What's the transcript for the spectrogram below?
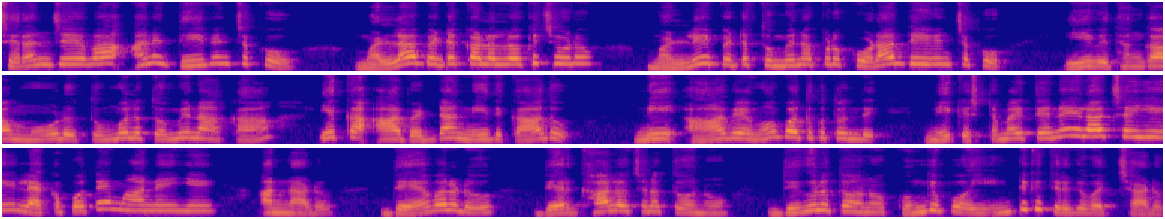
చిరంజీవా అని దీవించకు. మళ్ళా బిడ్డ కళ్ళలోకి చూడు. మళ్ళీ బిడ్డ తుమ్మినప్పుడు కూడా దీవించకు. ఈ విధంగా మూడు తుమ్ములు తుమ్మినాక ఇక ఆ బిడ్డ నీది కాదు. నీ ఆవేమో బతుకుతుంది. నీకిష్టమైతేనే ఇలా చెయ్యి లేకపోతే మానేయి అన్నాడు. దేవలుడు దీర్ఘాలోచనతోనూ దిగులుతోనూ కుంగిపోయి ఇంటికి తిరిగి వచ్చాడు.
